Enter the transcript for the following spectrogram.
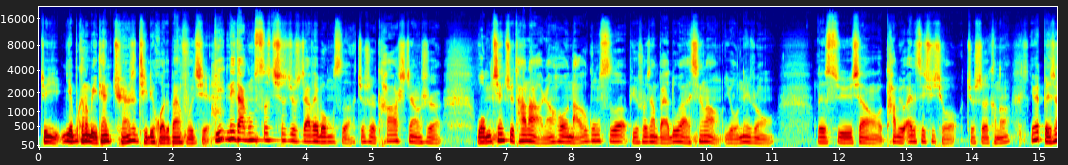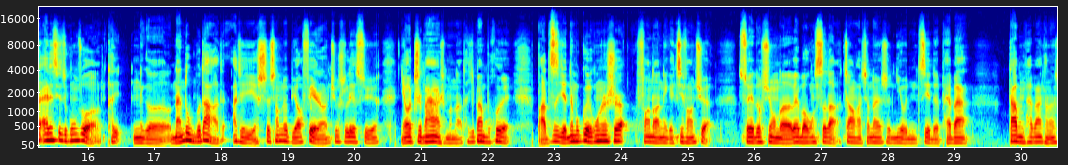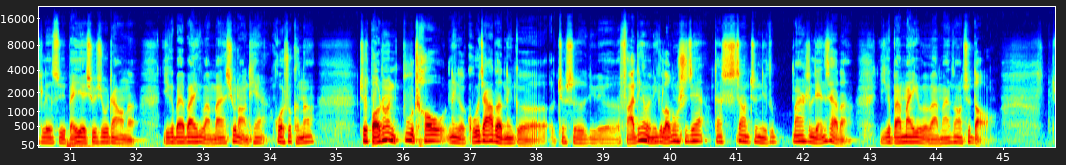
就你也不可能每天全是体力活在搬服务器。那家公司其实就是家外包公司，就是它实际上是我们先去他那，然后哪个公司，比如说像百度啊、新浪有那种类似于像他们有 IDC 需求，就是可能因为本身 IDC 的工作它那个难度不大，而且也是相对比较费人，就是类似于你要值班啊什么的，他一般不会把自己那么贵的工程师放到那个机房去，所以都是用的外包公司的，这样的话相当于是你有你自己的排班。大部分排班可能是类似于白夜休休这样的，一个白班一个晚班休两天，或者说可能就是保证不超那个国家的那个就是你法定的那个劳动时间，但实际上就你的班是连起来的，一个白班一个晚班这样去倒。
